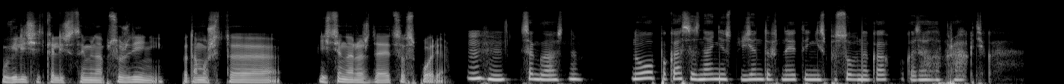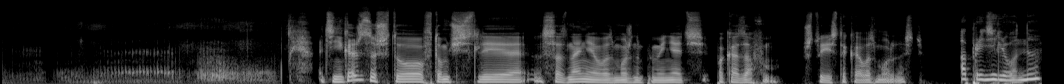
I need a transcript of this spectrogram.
увеличить количество именно обсуждений, потому что истина рождается в споре. Угу, согласна. Но пока сознание студентов на это не способно, как показала практика. А тебе не кажется, что в том числе сознание возможно поменять, показав им, что есть такая возможность? Определенно.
